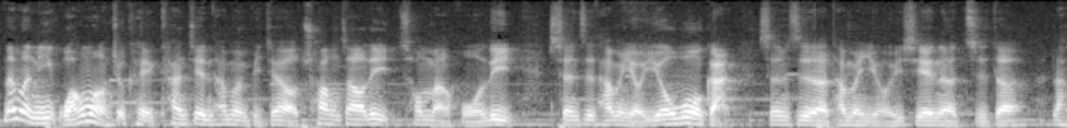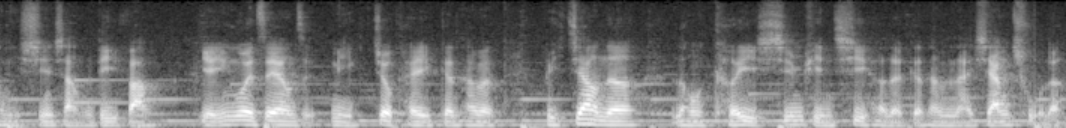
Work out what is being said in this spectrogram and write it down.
那么你往往就可以看见他们比较有创造力、充满活力，甚至他们有幽默感，甚至呢，他们有一些呢值得让你欣赏的地方。也因为这样子，你就可以跟他们比较呢，然后可以心平气和的跟他们来相处了。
